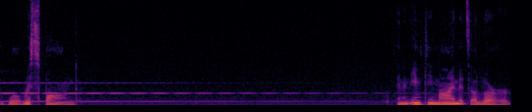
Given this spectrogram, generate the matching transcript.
it will respond. And an empty mind that's alert,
